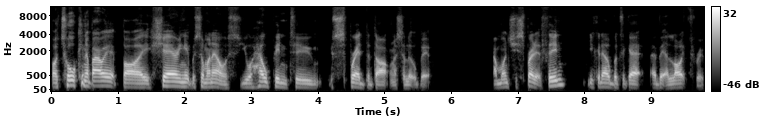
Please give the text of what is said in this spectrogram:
by talking about it, by sharing it with someone else, you're helping to spread the darkness a little bit. And once you spread it thin, you can able to get a bit of light through.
